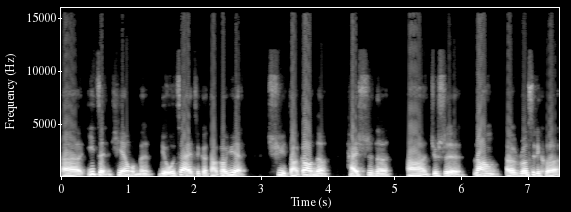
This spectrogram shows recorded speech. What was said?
呃一整天我们留在这个祷告院去祷告呢，还是呢啊、呃、就是让呃 Rosely 和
